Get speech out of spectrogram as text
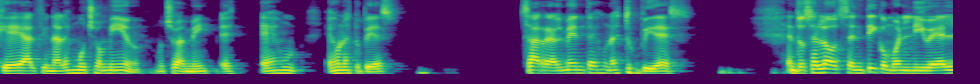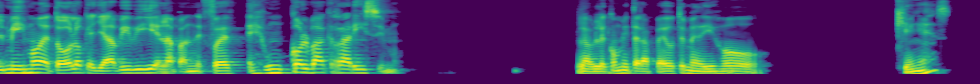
Que al final es mucho mío, mucho de mí. Es, es, un- es una estupidez. O sea, realmente es una estupidez. Entonces lo sentí como el nivel mismo de todo lo que ya viví en la pandemia. Es un callback rarísimo. Le hablé con mi terapeuta y me dijo, ¿quién es?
